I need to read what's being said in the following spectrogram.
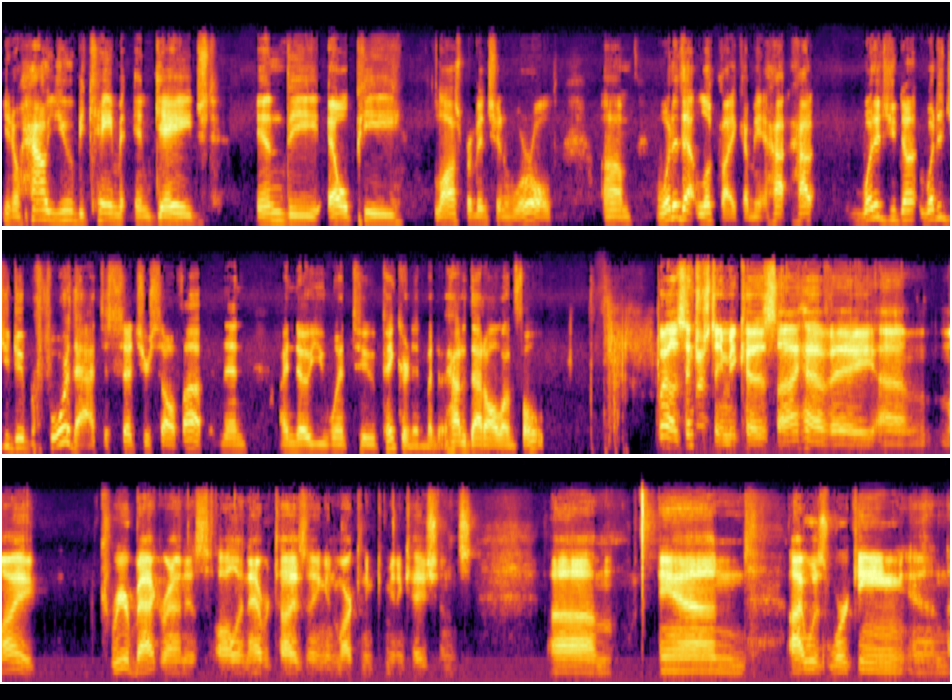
you know, how you became engaged in the LP loss prevention world. Um, what did that look like? I mean, how, how what did you do? What did you do before that to set yourself up? And then I know you went to Pinkerton, but how did that all unfold? Well, it's interesting because I have a um, my career background is all in advertising and marketing communications, um, and I was working in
